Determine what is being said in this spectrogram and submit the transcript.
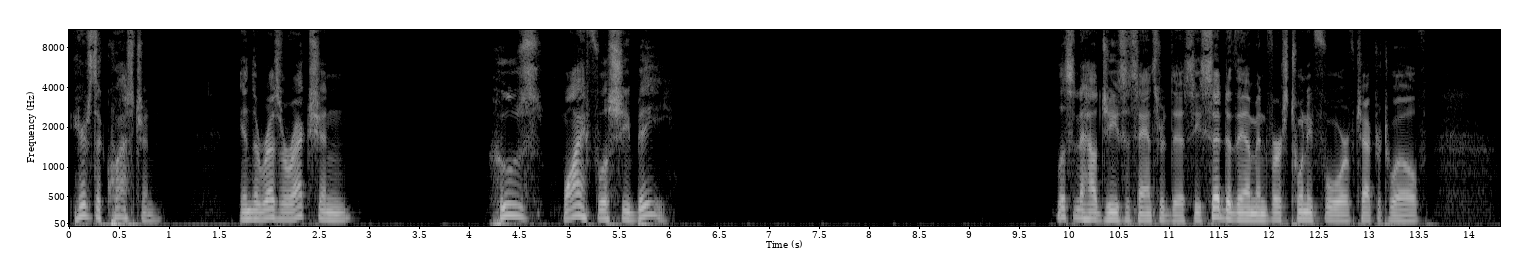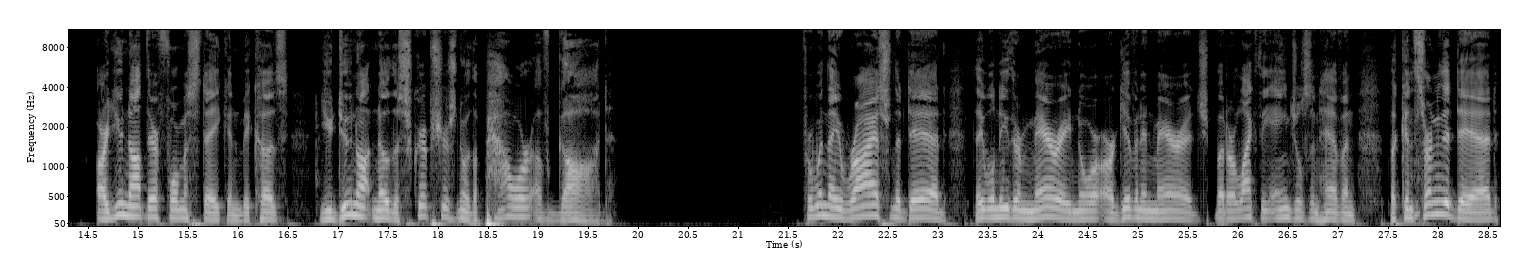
Here's the question In the resurrection, whose wife will she be? Listen to how Jesus answered this. He said to them in verse 24 of chapter 12, Are you not therefore mistaken, because you do not know the Scriptures nor the power of God? For when they rise from the dead, they will neither marry nor are given in marriage, but are like the angels in heaven. But concerning the dead,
